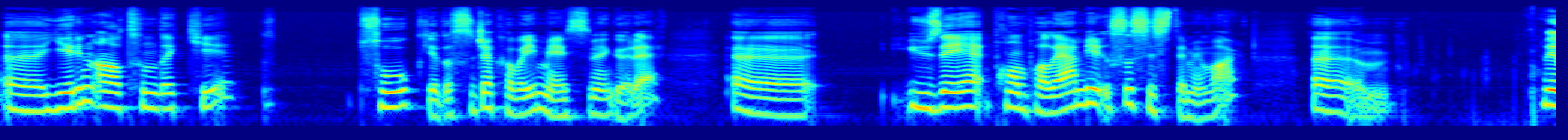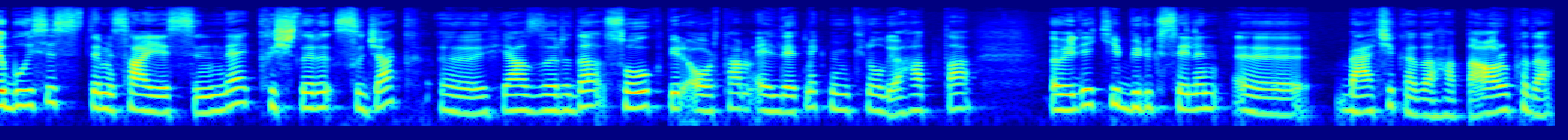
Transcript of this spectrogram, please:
E, yerin altındaki soğuk ya da sıcak havayı mevsime göre e, yüzeye pompalayan bir ısı sistemi var. E, ve bu ısı sistemi sayesinde kışları sıcak, e, yazları da soğuk bir ortam elde etmek mümkün oluyor. Hatta öyle ki Brüksel'in e, Belçika'da hatta Avrupa'da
